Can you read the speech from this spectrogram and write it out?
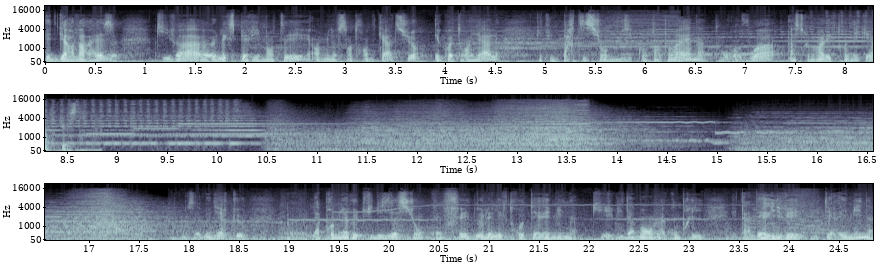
Edgar Varèse, qui va euh, l'expérimenter en 1934 sur Équatorial, qui est une partition de musique contemporaine pour voix, instruments électroniques et orchestre. Ça veut dire que euh, la première utilisation qu'on fait de l'électrothérémine, qui évidemment, on l'a compris, est un dérivé du thérémine,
